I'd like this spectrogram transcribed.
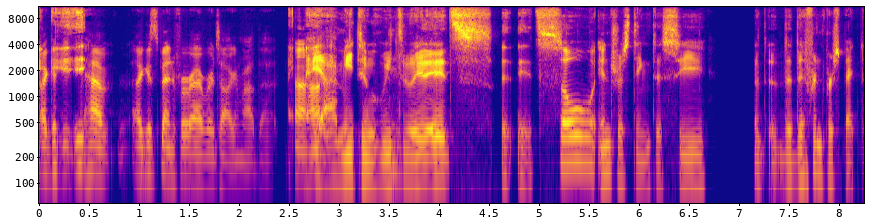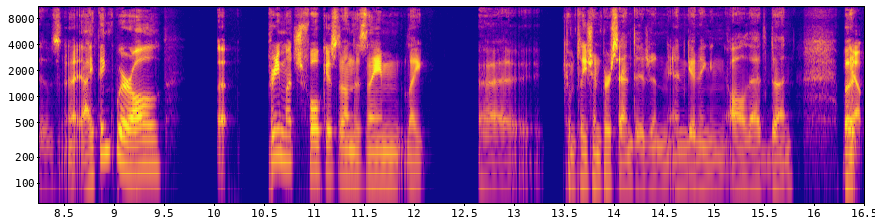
I could it, have I could spend forever talking about that. Uh-huh. Yeah, me too. Me too. It's it's so interesting to see the, the different perspectives. I think we're all uh, pretty much focused on the same like uh, completion percentage and, and getting all that done. But yep.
